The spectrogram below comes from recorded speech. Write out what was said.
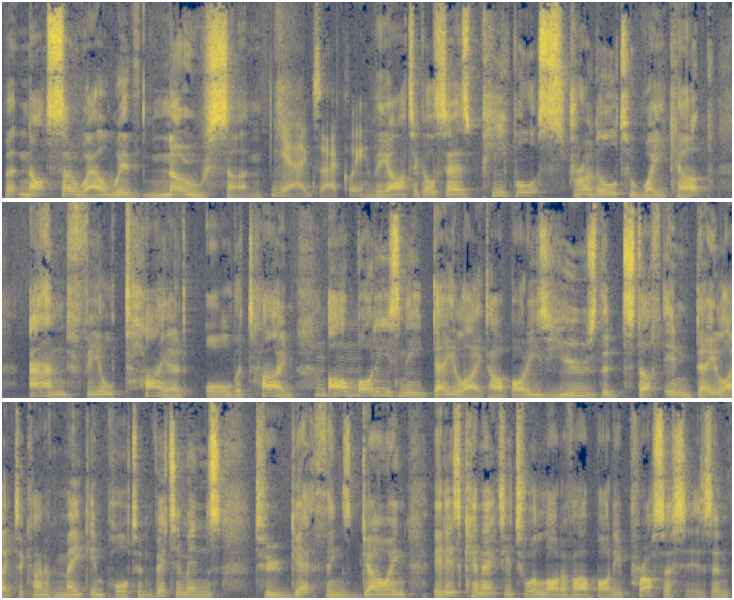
but not so well with no sun. Yeah, exactly. The article says people struggle to wake up and feel tired all the time. Mm-hmm. Our bodies need daylight. Our bodies use the stuff in daylight to kind of make important vitamins, to get things going. It is connected to a lot of our body processes, and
